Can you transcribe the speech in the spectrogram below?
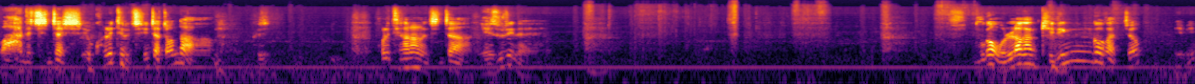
와, 근데 진짜 씨, 퀄리티는 진짜 쩐다. 퀄리티 하나는 진짜 예술이네. 누가 올라간 길인 것 같죠? 이미?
